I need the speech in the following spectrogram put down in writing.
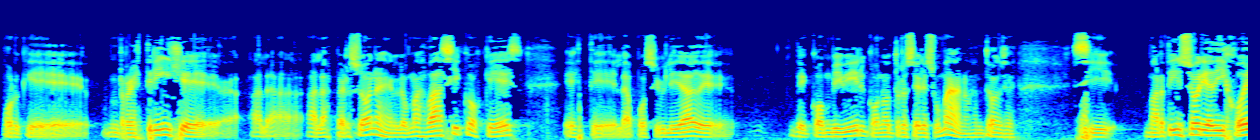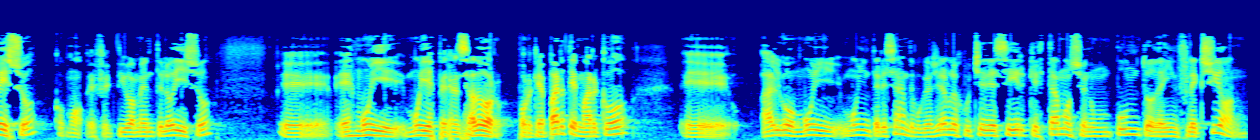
porque restringe a, a, las personas en lo más básico, que es este, la posibilidad de, convivir con otros seres humanos. Entonces, si Martín Soria dijo eso, como efectivamente lo hizo, eh, es muy, muy esperanzador, porque aparte marcó eh, algo muy, muy interesante, porque ayer lo escuché decir que estamos en un punto de inflexión,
